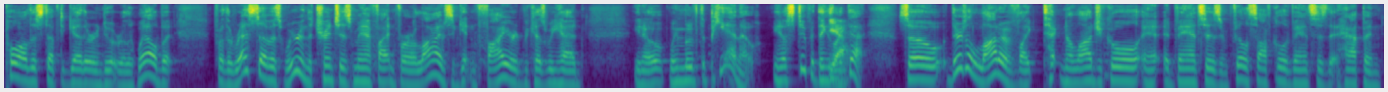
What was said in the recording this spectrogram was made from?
pull all this stuff together and do it really well. But for the rest of us, we were in the trenches, man, fighting for our lives and getting fired because we had, you know, we moved the piano, you know, stupid things Yeah. like that. So there's a lot of like technological advances and philosophical advances that happen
